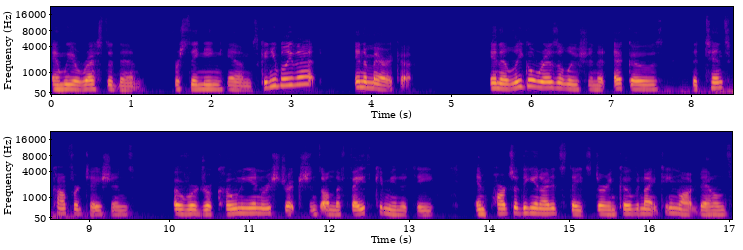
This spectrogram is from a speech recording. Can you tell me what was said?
and we arrested them for singing hymns. Can you believe that? In America. In a legal resolution that echoes the tense confrontations over draconian restrictions on the faith community in parts of the United States during COVID 19 lockdowns,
